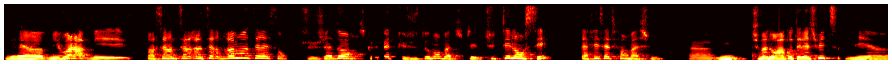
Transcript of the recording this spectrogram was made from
Mais, euh, mais voilà, mais enfin, c'est vraiment intéressant. J'adore parce que le fait que justement, bah, tu t'es, tu t'es lancé, tu as fait cette formation, euh, tu vas nous raconter la suite, mais euh,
